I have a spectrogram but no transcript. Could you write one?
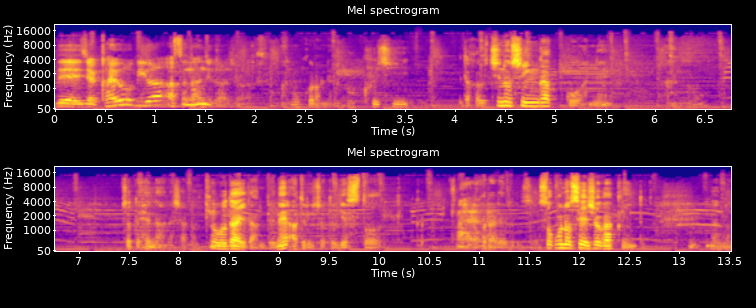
でじゃあ火曜日は朝何時から始まるんですか？あの頃ね6時。だからうちの進学校はね、あのちょっと変な話あの兄弟団でね後でちょっとゲスト来られるんですよ。そこの聖書学院とあの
